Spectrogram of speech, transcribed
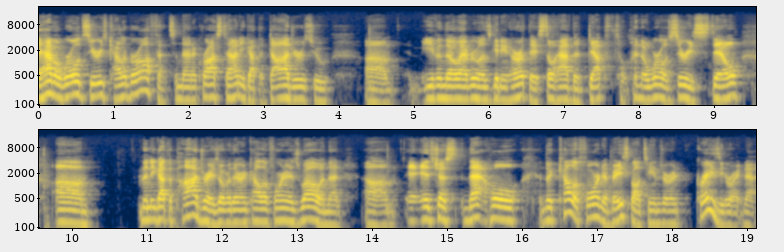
they have a World Series caliber offense. And then across town, you got the Dodgers, who, um, even though everyone's getting hurt, they still have the depth to win the World Series still. Um, then you got the Padres over there in California as well. And then um, it's just that whole the California baseball teams are crazy right now.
